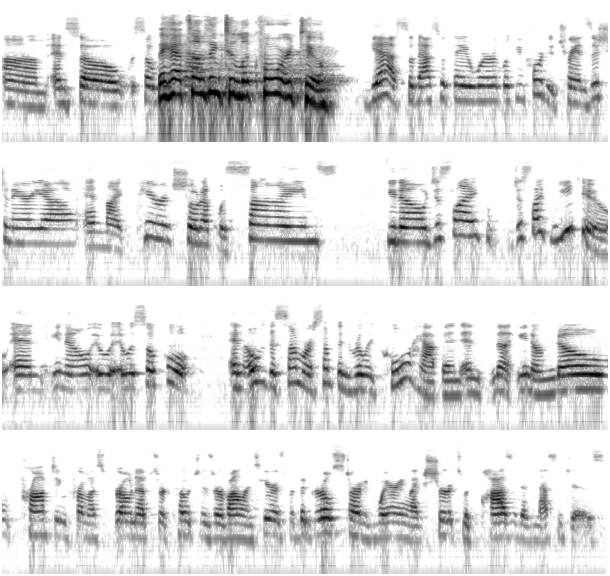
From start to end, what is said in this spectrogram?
um, and so so they had, had something to look forward to yeah, so that's what they were looking forward to. Transition area and like parents showed up with signs, you know, just like just like we do. And you know, it it was so cool. And over the summer something really cool happened and not, you know, no prompting from us grown-ups or coaches or volunteers, but the girls started wearing like shirts with positive messages.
